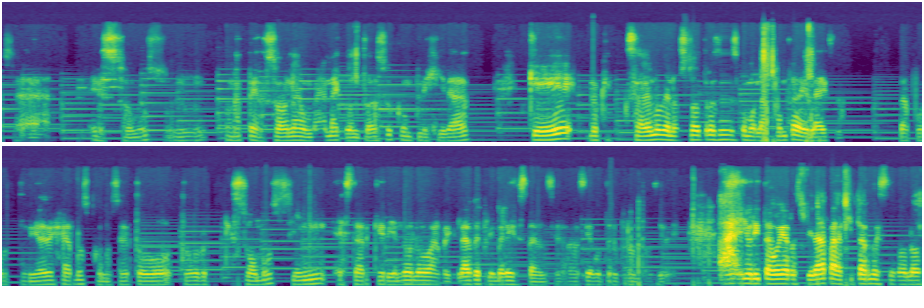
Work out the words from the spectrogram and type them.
sea, somos una persona humana con toda su complejidad que lo que sabemos de nosotros es como la punta del iceberg la oportunidad de dejarnos conocer todo, todo lo que somos sin estar queriéndolo arreglar de primera instancia, así de pronto, así de, ay, ahorita voy a respirar para quitarme este dolor.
